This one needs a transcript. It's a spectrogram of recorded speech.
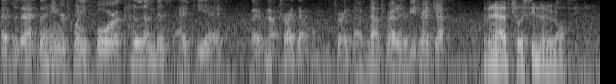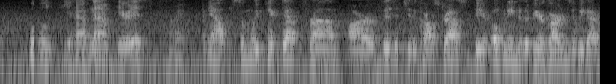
After that, the Hangar 24 Columbus IPA. I have not tried that one. Have you tried it? I have not tried it. Have you tried, it, Jeff? I haven't actually seen it at all. Well, you have now. Here it is. All right. Now, some we picked up from our visit to the Karl Strauss beer opening of the beer gardens that we got a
